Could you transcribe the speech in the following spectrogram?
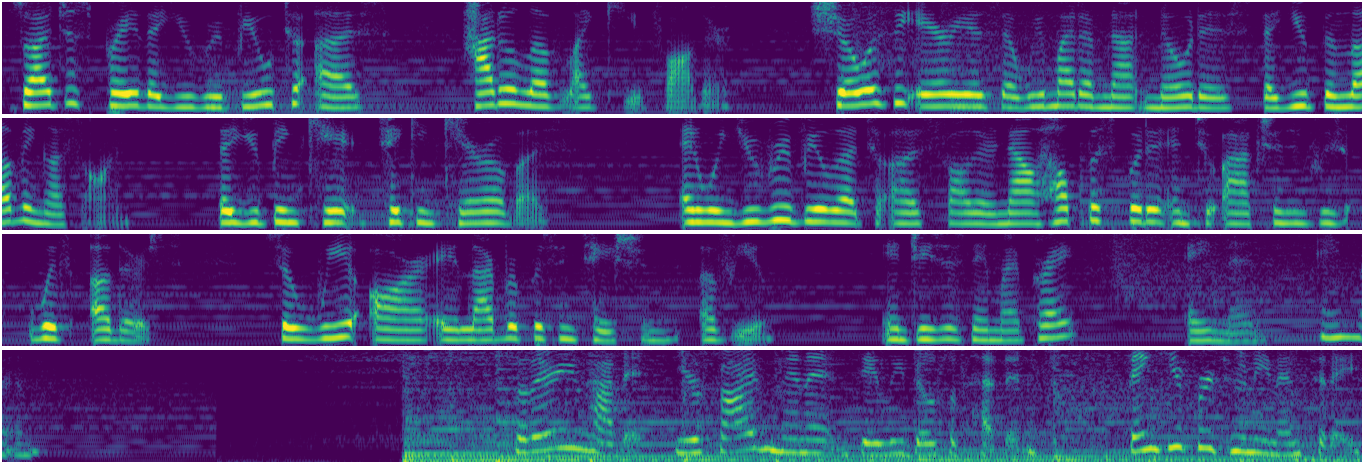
So I just pray that you reveal to us how to love like you, Father. Show us the areas that we might have not noticed that you've been loving us on, that you've been taking care of us. And when you reveal that to us, Father, now help us put it into action with, others so we are a live representation of you. In Jesus' name I pray. Amen. Amen. So there you have it, your five minute daily dose of heaven. Thank you for tuning in today.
